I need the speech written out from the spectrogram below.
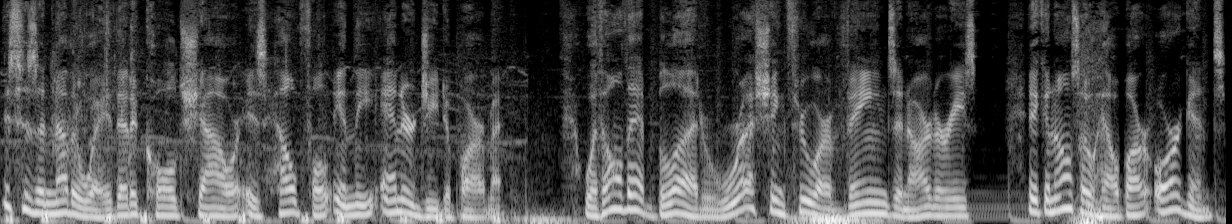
This is another way that a cold shower is helpful in the energy department. With all that blood rushing through our veins and arteries, it can also help our organs,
